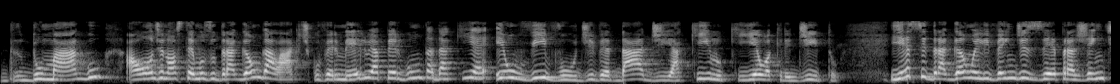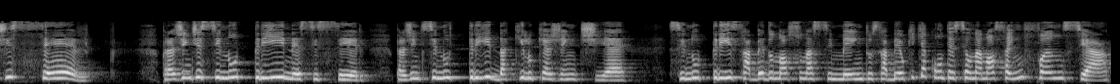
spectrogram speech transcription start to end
do mago, aonde nós temos o dragão galáctico vermelho e a pergunta daqui é: eu vivo de verdade aquilo que eu acredito? E esse dragão ele vem dizer pra gente ser, pra gente se nutrir nesse ser, pra gente se nutrir daquilo que a gente é se nutrir, saber do nosso nascimento, saber o que, que aconteceu na nossa infância.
